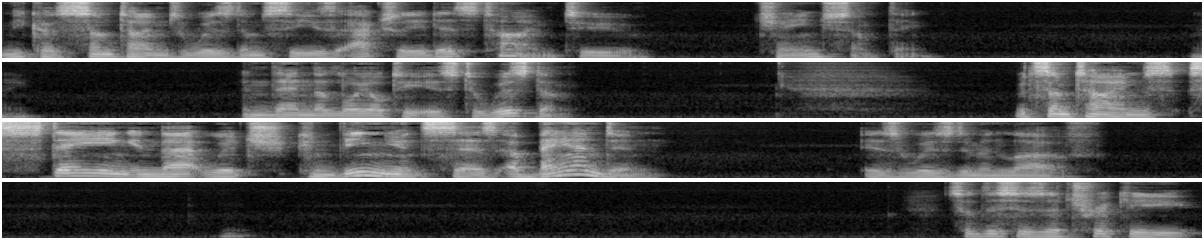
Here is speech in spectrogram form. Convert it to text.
Because sometimes wisdom sees actually it is time to change something. And then the loyalty is to wisdom. But sometimes staying in that which convenience says abandon is wisdom and love. So this is a tricky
